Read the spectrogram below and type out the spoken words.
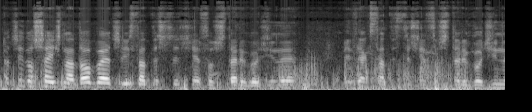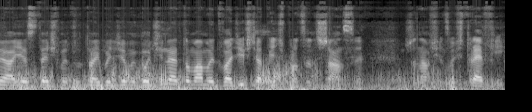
znaczy no 6 na dobę, czyli statystycznie co 4 godziny. Więc jak statystycznie co 4 godziny, a jesteśmy tutaj, będziemy godzinę, to mamy 25% szansy, że nam się coś trefi.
